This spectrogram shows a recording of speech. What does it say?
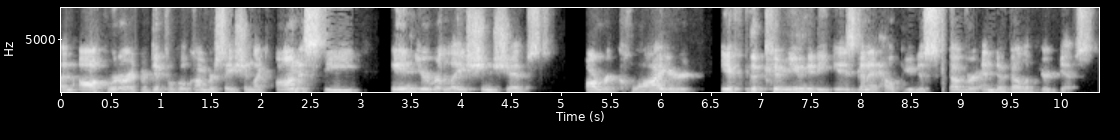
an awkward or a difficult conversation like honesty in your relationships are required if the community is going to help you discover and develop your gifts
